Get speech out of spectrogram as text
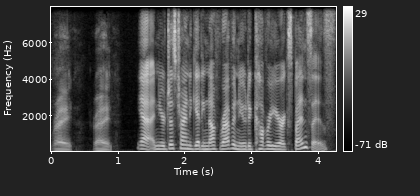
right, right. Yeah, and you're just trying to get enough revenue to cover your expenses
